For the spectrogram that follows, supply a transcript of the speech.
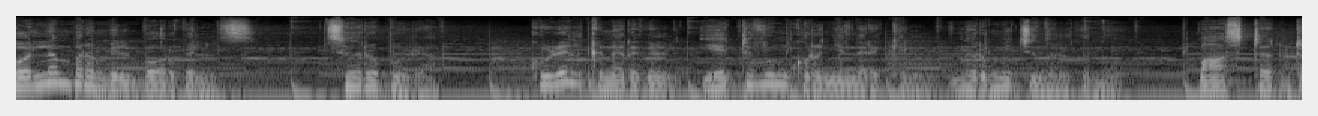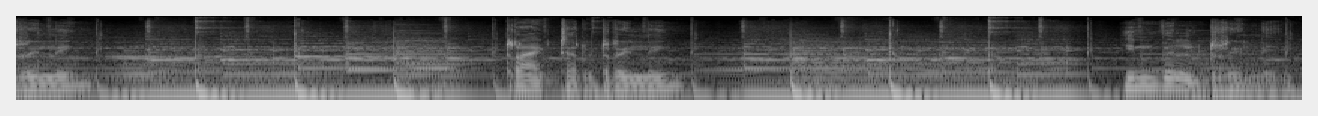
കൊല്ലംപറമ്പിൽ ബോർവെൽസ് ചെറുപുഴ കുഴൽ കിണറുകൾ ഏറ്റവും കുറഞ്ഞ നിരക്കിൽ നിർമ്മിച്ചു നൽകുന്നു. Master drilling tractor drilling in well drilling.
